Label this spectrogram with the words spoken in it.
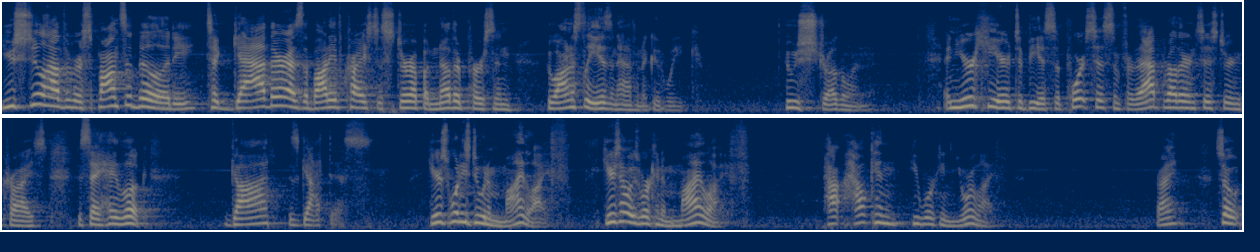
You still have the responsibility to gather as the body of Christ to stir up another person who honestly isn't having a good week, who's struggling. And you're here to be a support system for that brother and sister in Christ to say, hey, look, God has got this. Here's what he's doing in my life. Here's how he's working in my life. How, how can he work in your life? Right? So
